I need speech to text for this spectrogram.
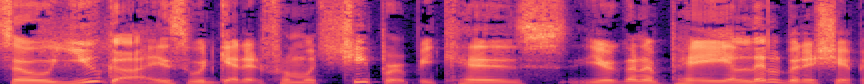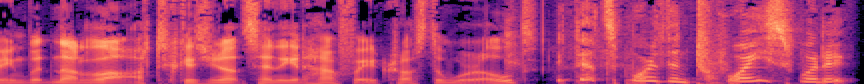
So you guys would get it for much cheaper because you're going to pay a little bit of shipping, but not a lot because you're not sending it halfway across the world. That's more than twice what it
